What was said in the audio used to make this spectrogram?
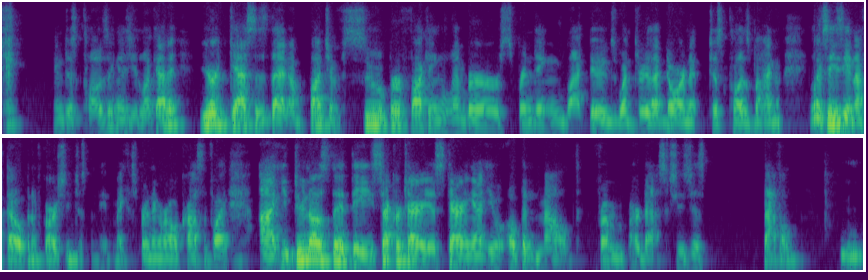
and just closing as you look at it. Your guess is that a bunch of super fucking limber, sprinting black dudes went through that door and it just closed behind them. It looks easy enough to open, of course. You just need to make a sprinting roll across the foyer. Uh, you do notice that the secretary is staring at you open mouthed from her desk. She's just baffled. Mm.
